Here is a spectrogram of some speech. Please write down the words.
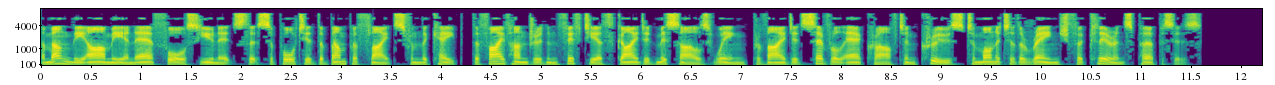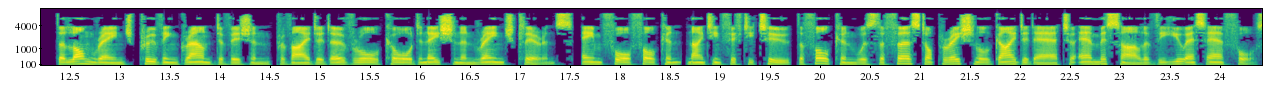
Among the Army and Air Force units that supported the bumper flights from the Cape, the 550th Guided Missiles Wing provided several aircraft and crews to monitor the range for clearance purposes. The Long Range Proving Ground Division provided overall coordination and range clearance. AIM-4 Falcon 1952 The Falcon was the first operational guided air-to-air -air missile of the U.S. Air Force.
